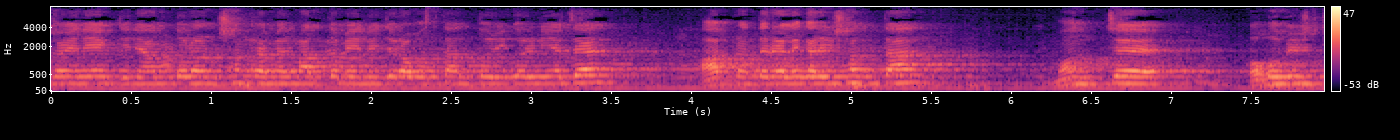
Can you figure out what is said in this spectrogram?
সৈনিক, যিনি আন্দোলন সংগ্রামের মাধ্যমে নিজের অবস্থান তৈরি করে নিয়েছেন, আপনাদের এলাকারই সন্তান, মঞ্চে অবভিষ্ট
